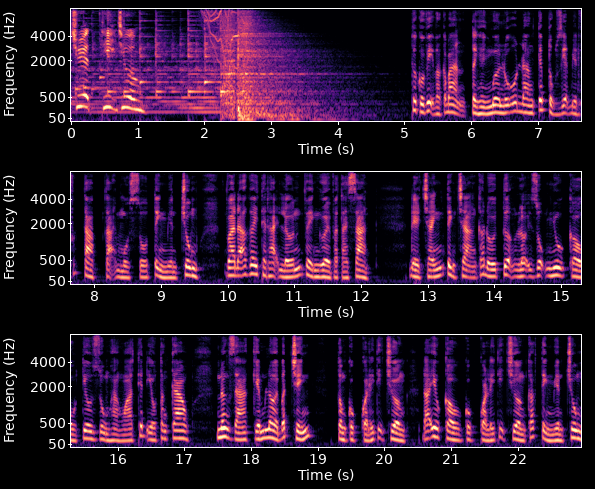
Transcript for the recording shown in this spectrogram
Chuyện thị trường Thưa quý vị và các bạn, tình hình mưa lũ đang tiếp tục diễn biến phức tạp tại một số tỉnh miền Trung và đã gây thiệt hại lớn về người và tài sản. Để tránh tình trạng các đối tượng lợi dụng nhu cầu tiêu dùng hàng hóa thiết yếu tăng cao, nâng giá kiếm lời bất chính, Tổng cục Quản lý thị trường đã yêu cầu Cục Quản lý thị trường các tỉnh miền Trung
